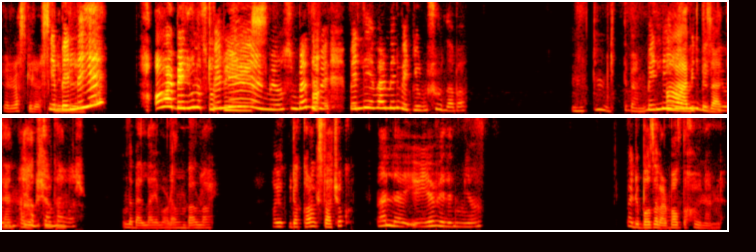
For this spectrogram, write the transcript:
Şöyle rastgele rastgele. Ya belleğe Aa belli unuttuk belleğe biz. vermiyorsun. Ben de be, belleğe vermeni bekliyorum. Şurada bak. Unuttum gitti ben. Belleğe Aa, bitti bekliyorum. zaten. Ay, Aha, yok, bir tane şuradan. var. Bunu da Bella'ya varalım Bella'ya. Ay yok bir dakika hangisi daha çok? Belleğe verelim ya. Bence baza ver. Baz daha önemli.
